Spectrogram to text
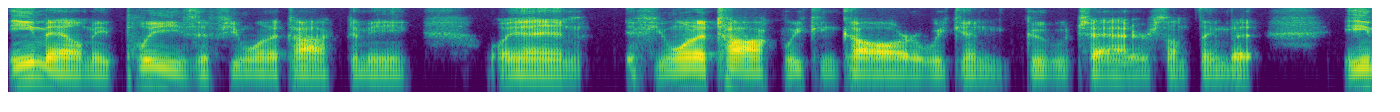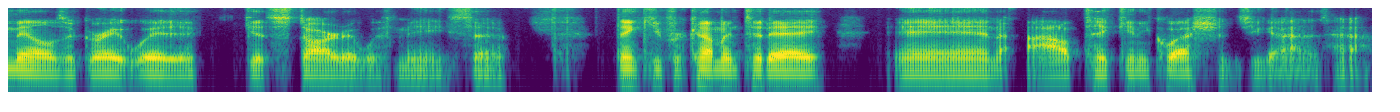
email me, please, if you want to talk to me. And if you want to talk, we can call or we can Google chat or something, but email is a great way to get started with me. So thank you for coming today and I'll take any questions you guys have.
